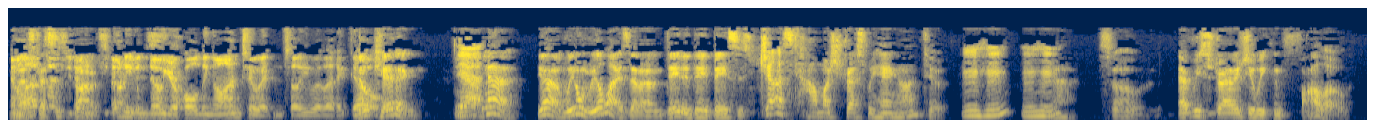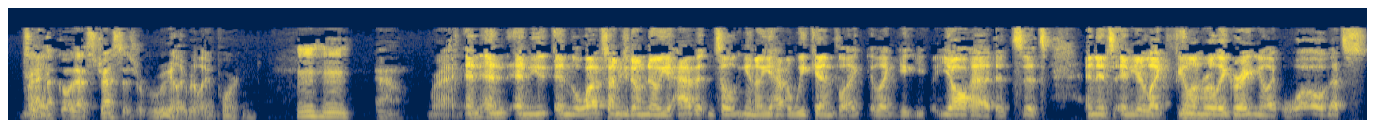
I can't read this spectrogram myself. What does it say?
And When a that lot of stress times is you gone, don't, you don't even know you're holding on to it until you let it go. No kidding. Yeah. Yeah, yeah. We don't realize that on a day to day basis just how much stress we hang on to. hmm hmm Yeah. So every strategy we can follow to Right. let go of that stress is really, really important. hmm Yeah. Right. And, and, and you, and a lot of times you don't know you have it until, you know, you have a weekend like, like y- y'all had. It's, it's, and it's, and you're like feeling really great and you're like, whoa, that's,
